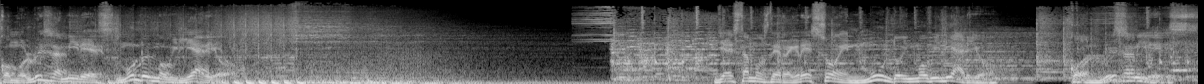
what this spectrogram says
como Luis Ramírez Mundo Inmobiliario. Ya estamos de regreso en Mundo Inmobiliario con Luis Ramírez.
